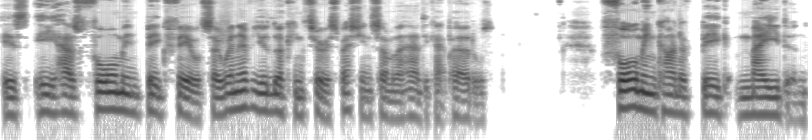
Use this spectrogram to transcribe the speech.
is he has form in big fields. So whenever you're looking through, especially in some of the handicap hurdles, forming kind of big maiden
